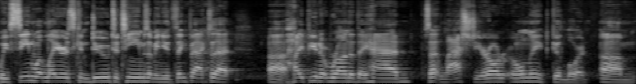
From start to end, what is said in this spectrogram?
we've seen what Layers can do to teams. I mean, you think back to that uh, hype unit run that they had. Was that last year al- only? Good lord. Um,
